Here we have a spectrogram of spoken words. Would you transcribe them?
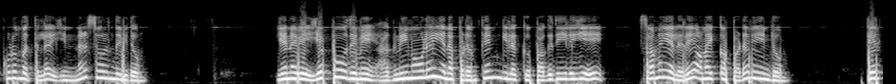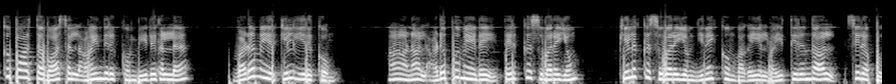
குடும்பத்தில் இன்னல் சூழ்ந்துவிடும். எனவே எப்போதுமே அக்னிமூலை எனப்படும் தென்கிழக்கு பகுதியிலேயே சமையலறை அமைக்கப்பட வேண்டும். தெற்கு பார்த்த வாசல் அமைந்திருக்கும் வீடுகளில் வடமேற்கில் இருக்கும். ஆனால் அடுப்பு மேடை தெற்கு சுவரையும் கிழக்கு சுவரையும் இணைக்கும் வகையில் வைத்திருந்தால் சிறப்பு.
